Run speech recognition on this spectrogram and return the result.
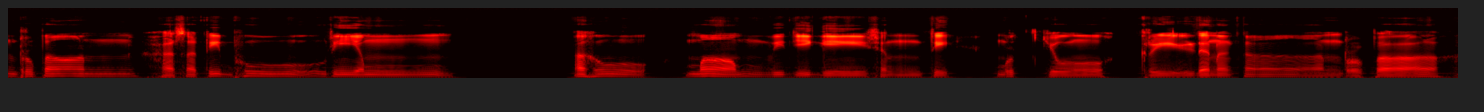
नृपान् हसति भूरियम्। अहो माम् विजिगीषन्ति मृत्योः क्रीडनका नृपाः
